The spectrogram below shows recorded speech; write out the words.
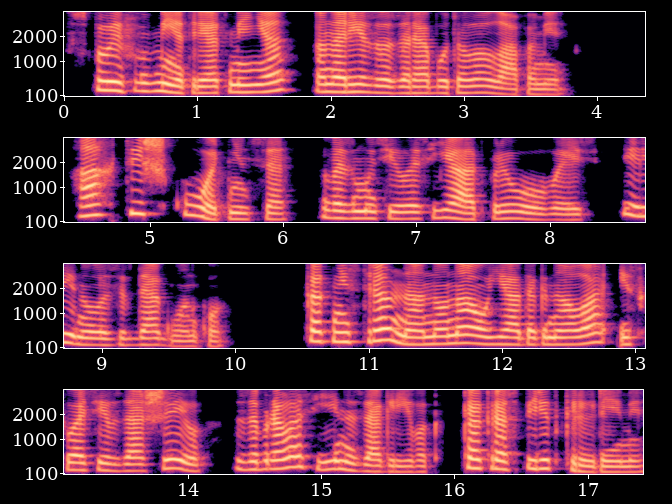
Всплыв в метре от меня, она резво заработала лапами. «Ах ты шкотница!» – возмутилась я, отплевываясь, и ринулась вдогонку. Как ни странно, но Нау я догнала и, схватив за шею, забралась ей на загривок, как раз перед крыльями.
